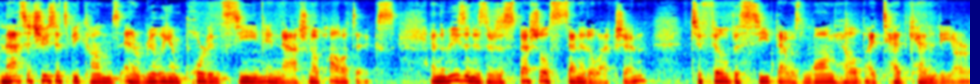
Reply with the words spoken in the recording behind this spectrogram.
Massachusetts becomes a really important scene in national politics. And the reason is there's a special Senate election to fill the seat that was long held by Ted Kennedy, our,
